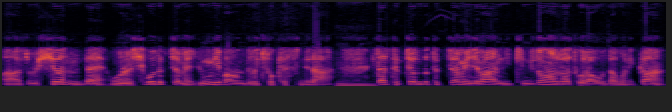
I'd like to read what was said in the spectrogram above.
아, 좀 쉬었는데 오늘 15득점에 6리바운드를 기록했습니다. 음. 일단 득점도 득점이지만 이 김주성 선수가 돌아오다 보니까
